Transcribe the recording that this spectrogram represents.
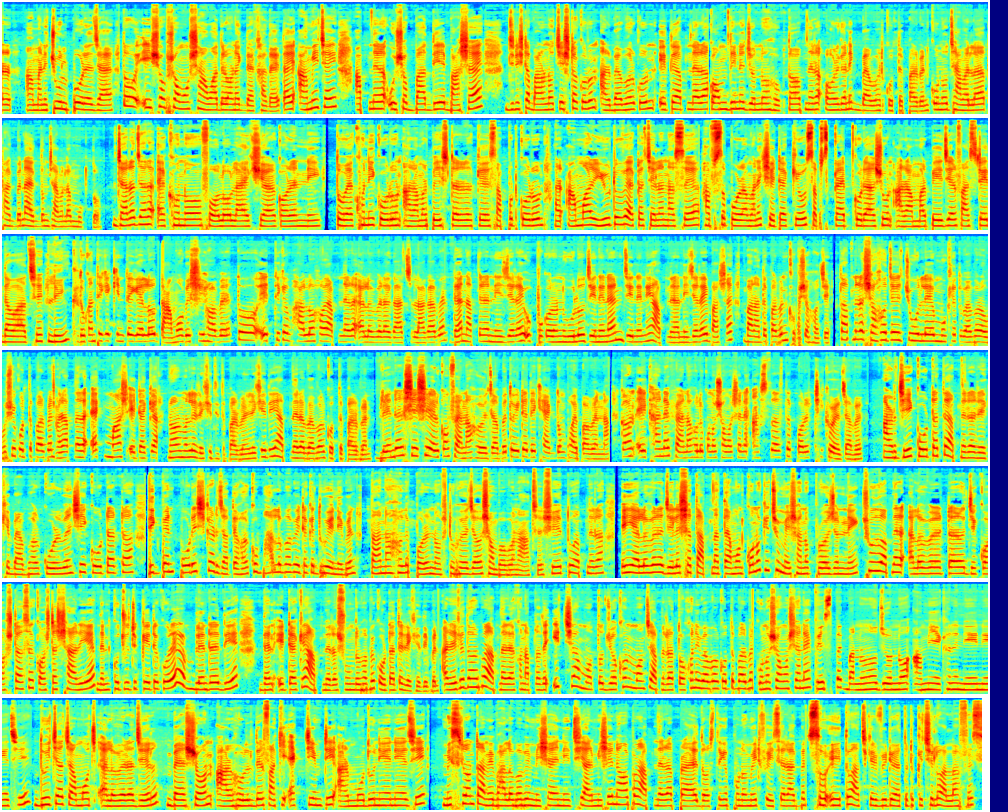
মানে চুল পড়ে যায়। তো এইসব সমস্যা আমাদের অনেক দেখা দেয়। তাই আমি চাই আপনারা ওইসব বাদ দিয়ে বাসায় জিনিসটা বানানোর চেষ্টা করুন আর ব্যবহার করুন। এতে আপনারা কম দিনের জন্য হোক, তাও আপনারা অর্গানিক ব্যবহার করতে পারবেন। কোনো ঝামেলা থাকবে না, একদম ঝামেলা মুক্ত যারা যারা এখনও ফলো লাইক শেয়ার করেননি তো এখনই করুন আর আমার পেজটাকে সাপোর্ট করুন। আর আমার ইউটিউবে একটা চ্যানেল আছে হাফসা মানে সেটাকেও সাবস্ক্রাইব করে আসুন। আর আমার পেজের ফার্স্টেই দেওয়া আছে লিংক দোকান থেকে কিনতে গেলেও দামও বেশি হবে। তো এর থেকে ভালো হয় আপনারা অ্যালোভেরা গাছ লাগাবেন। দেন আপনারা নিজেরাই উপকরণগুলো জেনে নেন, জেনে নিয়ে আপনারা নিজেরাই বাসায় বানাতে পারবেন খুব সহজে। তো আপনারা সহজে চুলে, মুখে তো ব্যবহার অবশ্যই করতে পারবেন। আর আপনারা এক মাস এটাকে নর্মালি রেখে দিতে পারবেন। রেখে দিয়ে আপনারা ব্যবহার করতে পারবেন। ব্লেন্ডার শেষে এরকম ফেনা হয়ে যাবে, তো এটা দেখে একদম ভয় পাবেন না। কারণ এখানে ফেনা হলে কোনো সমস্যা নেই, আস্তে আস্তে পরে ঠিক হয়ে যাবে। আর যে কৌটাতে আপনারা রেখে ব্যবহার করবেন, সেই কৌটাটা দেখবেন পরিষ্কার যাতে হয়, খুব ভালোভাবে এটাকে ধুয়ে নেবেন। তা না হলে পরে নষ্ট হয়ে যাওয়ার সম্ভাবনা আছে। সেহেতু আপনারা এই অ্যালোভেরা জেলের সাথে আপনার তেমন কোনো কিছু মেশানোর প্রয়োজন নেই। শুধু আপনার অ্যালোভেরাটার যে কষ্ট আছে, কষ্টটা সারিয়ে দেন কুচু কুচু কেটে করে ব্লেন্ডারে দিয়ে দেন এটাকে আপনারা সুন্দরভাবে কৌটাতে রেখে দেবেন। আর রেখে দেওয়ার পর আপনারা এখন আপনাদের ইচ্ছা মতো যখন চায় আপনারা তখনই ব্যবহার করতে পারবেন। কোনো সমস্যা নেই। ফেস প্যাক বানানোর জন্য আমি এখানে নিয়ে নিয়েছি দুই চা চামচ অ্যালোভেরা জেল, বেসন আর হলুদের ফাঁকি এক চিমটি আর মধু নিয়ে নিয়েছি। মিশ্রণটা আমি ভালোভাবে মিশিয়ে নিচ্ছি আর মিশিয়ে নেওয়ার পর আপনারা প্রায় দশ থেকে পনেরো মিনিট ফেসে রাখবেন। সো এই তো আজকের ভিডিও এতটুকু ছিল। আল্লাহ হাফেজ।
